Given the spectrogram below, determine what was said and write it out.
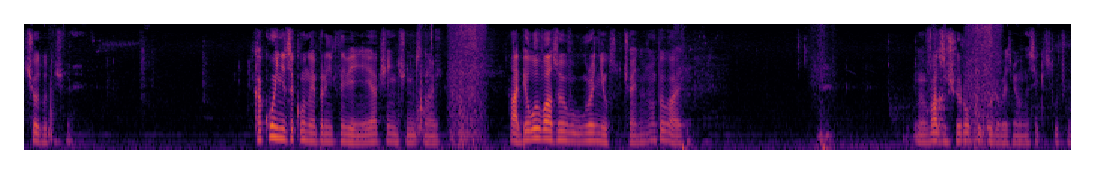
Чё тут еще? Какое незаконное проникновение? Я вообще ничего не знаю. А, белую вазу уронил случайно. Ну, бывает. Вазу широкую тоже возьмем на всякий случай.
